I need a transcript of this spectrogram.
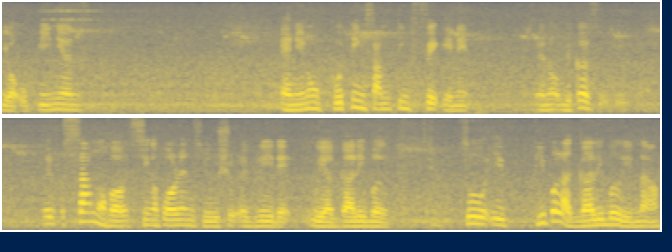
your opinions and you know putting something fake in it you know because some of our singaporeans you should agree that we are gullible. So if people are gullible enough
